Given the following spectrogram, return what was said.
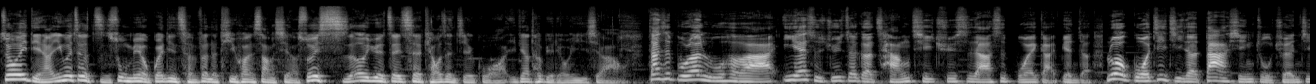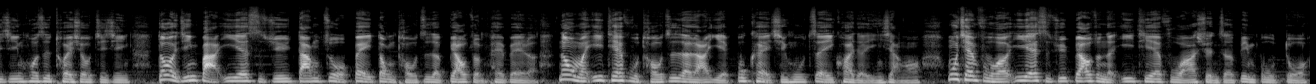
最后一点啊，因为这个指数没有规定成分的替换上限啊，所以十二月这次的调整结果啊，一定要特别留意一下哦。但是不论如何啊，ESG 这个长期趋势啊是不会改变的。如果国际级的大型主权基金或是退休基金都已经把 ESG 当做被动投资的标准配备了，那我们 ETF 投资人啊也不可以轻忽这一块的影响哦。目前符合 ESG 标准的 ETF 啊选择并不多，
